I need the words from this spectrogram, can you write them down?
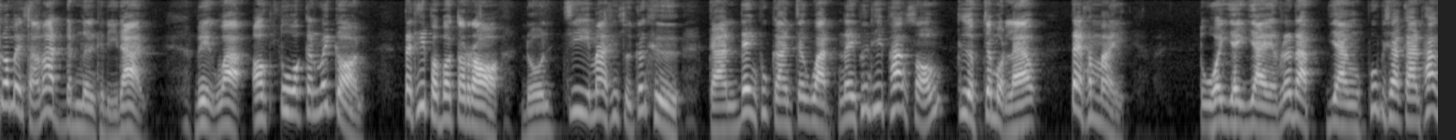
ก็ไม่สามารถดำเนินคดีได้ เรียกว่าออกตัวกันไว้ก่อน แต่ที่พบตรโดนจี้มากที่สุดก็คือ การเด้งผู้การจังหวัดในพื้นที่ภาค 2 เกือบจะหมดแล้ว แต่ทำไม ตัวใหญ่ ๆ ระดับอย่างผู้บัญชาการภาค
